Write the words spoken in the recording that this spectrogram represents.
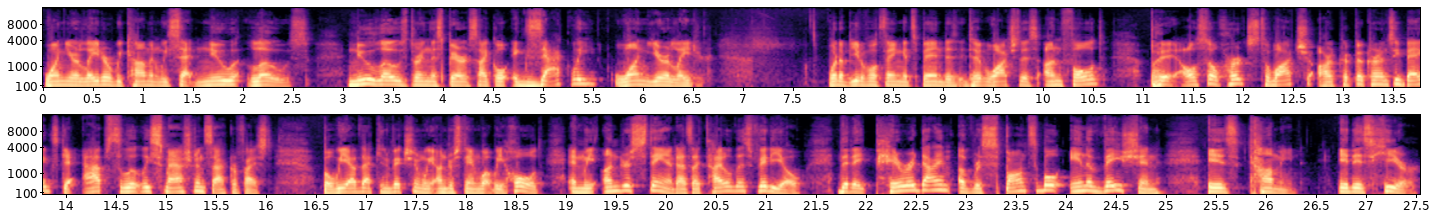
One year later, we come and we set new lows, new lows during this bear cycle, exactly one year later what a beautiful thing it's been to, to watch this unfold. But it also hurts to watch our cryptocurrency bags get absolutely smashed and sacrificed. But we have that conviction, we understand what we hold, and we understand, as I title this video, that a paradigm of responsible innovation is coming. It is here.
